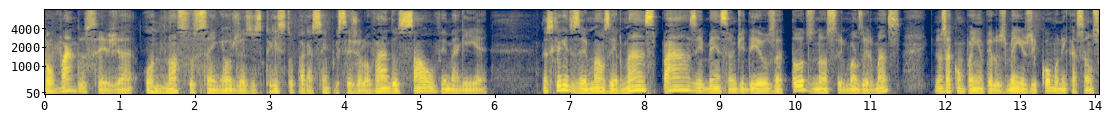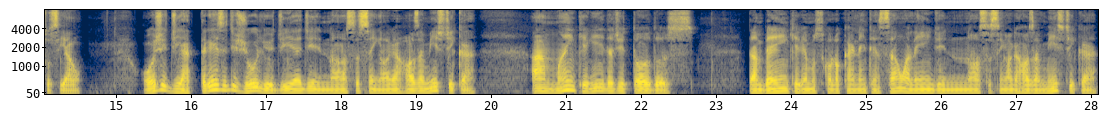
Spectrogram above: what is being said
Louvado seja o nosso Senhor Jesus Cristo, para sempre seja louvado. Salve Maria. Meus queridos irmãos e irmãs, paz e bênção de Deus a todos nossos irmãos e irmãs que nos acompanham pelos meios de comunicação social. Hoje, dia 13 de julho, dia de Nossa Senhora Rosa Mística, a mãe querida de todos. Também queremos colocar na intenção, além de Nossa Senhora Rosa Mística,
